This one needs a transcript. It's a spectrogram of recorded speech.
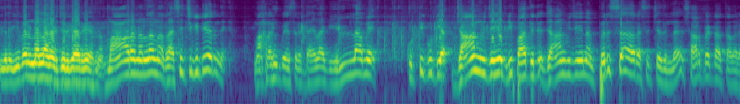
இதில் இவர் நல்லா நடிச்சிருக்காரு. மாறனெல்லாம் நான் ரசிச்சுக்கிட்டே இருந்தேன். மாறன் பேசுகிற டைலாக் எல்லாமே. குட்டி குட்டியாக ஜான் விஜய் இப்படி பார்த்துட்டு ஜான் விஜயை நான் பெருசாக ரசித்ததில்லை ஷார்பேட்டா தவிர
